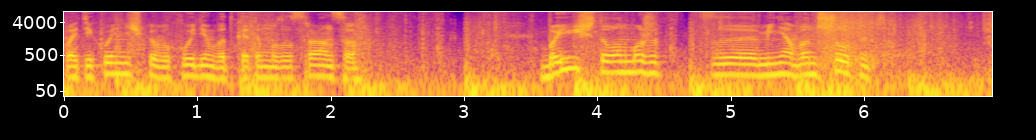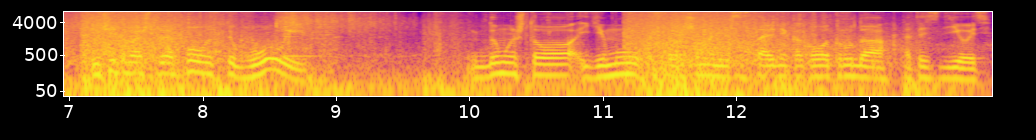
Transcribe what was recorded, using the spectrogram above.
потихонечку выходим вот к этому засранцу. Боюсь, что он может э, меня ваншотнуть. Учитывая, что я полностью голый, думаю, что ему совершенно не составит никакого труда это сделать.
